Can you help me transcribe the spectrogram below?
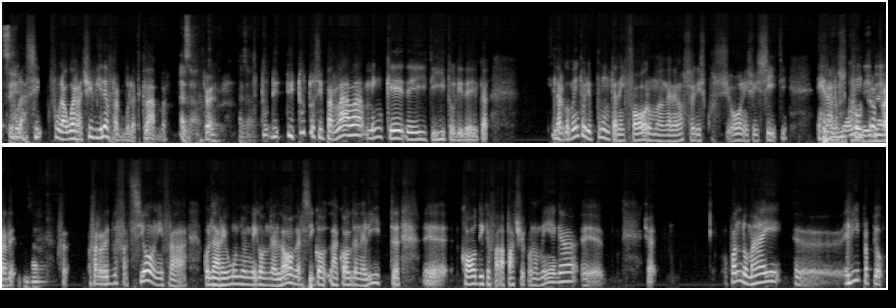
sì. Fu, la, fu, la, guerra civile fra il Bullet Club. Esatto. Cioè, esatto. Di, di, tutto si parlava, men che dei titoli, dei, l'argomento di punta nei forum, nelle nostre discussioni, sui siti, era lo scontro fra le, esatto. fra, fra le, due fazioni, fra, con la reunion dei Golden Lovers, go, la Golden Elite, eh, Cody che fa la pace con Omega, eh, cioè, quando mai, eh, è lì proprio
